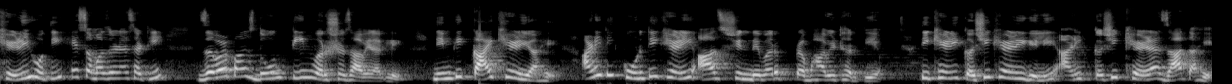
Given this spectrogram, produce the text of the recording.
खेळी होती हे समजण्यासाठी जवळपास दोन तीन वर्ष जावे लागले. नेमकी काय खेळी आहे आणि ती कोणती खेळी आज शिंदेवर प्रभावी ठरतीये? ती खेळी कशी खेळली गेली आणि कशी खेळल्या जात आहे?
